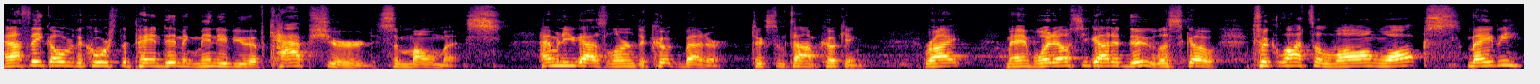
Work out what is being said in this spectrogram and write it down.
And I think over the course of the pandemic, many of you have captured some moments. How many of you guys learned to cook better? Took some time cooking, right? Man, what else you got to do? Let's go. Took lots of long walks, maybe.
